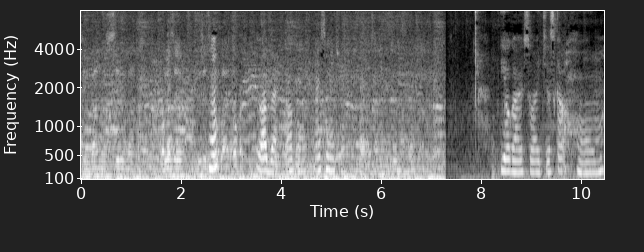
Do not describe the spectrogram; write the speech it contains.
Silvano Silva. Joseph. Huh? Silva. Robert. Okay. Nice to meet you. Yo guys, so I just got home.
